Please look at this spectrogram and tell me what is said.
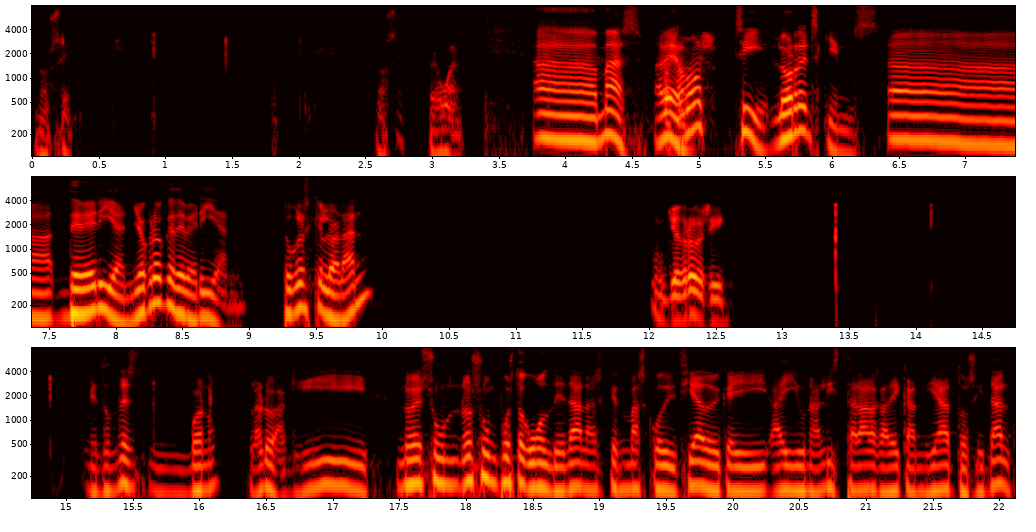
No sé. No sé, pero bueno. Ah, más, a ver. ¿Pasamos? Sí, los Redskins. ah, deberían, yo creo que deberían. ¿Tú crees que lo harán? Yo creo que sí. Entonces, mm, bueno, claro, aquí no es un, no es un puesto como el de Dallas, que es más codiciado y que hay, hay una lista larga de candidatos y tal.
